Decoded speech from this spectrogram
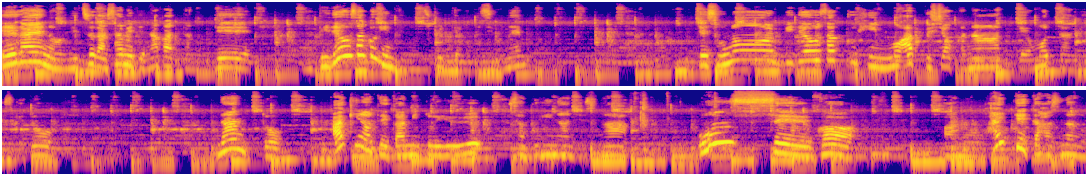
映画への熱が冷めてなかったのでビデオ作品っていうのを作ってるんですよね。でそのビデオ作品もアップしようかなって思ったんですけどなんと「秋の手紙」という作品なんですが音声があの入っていたはずなのに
